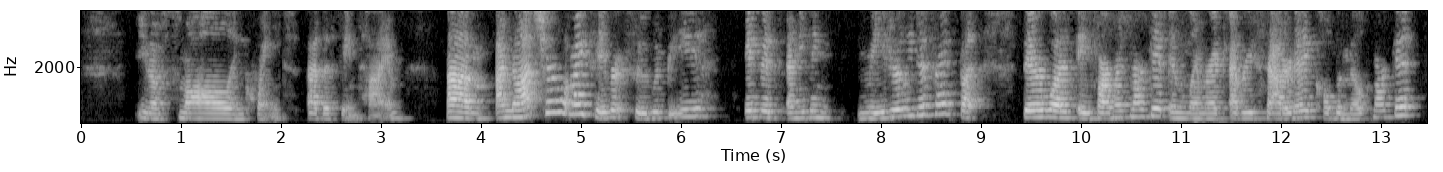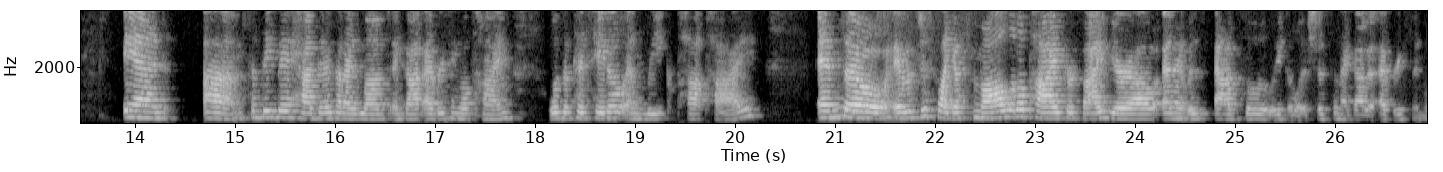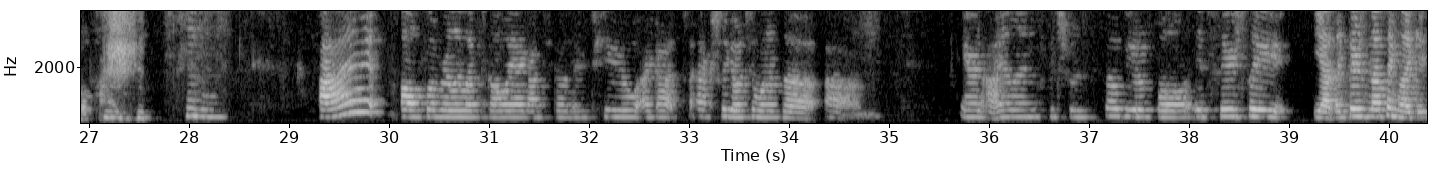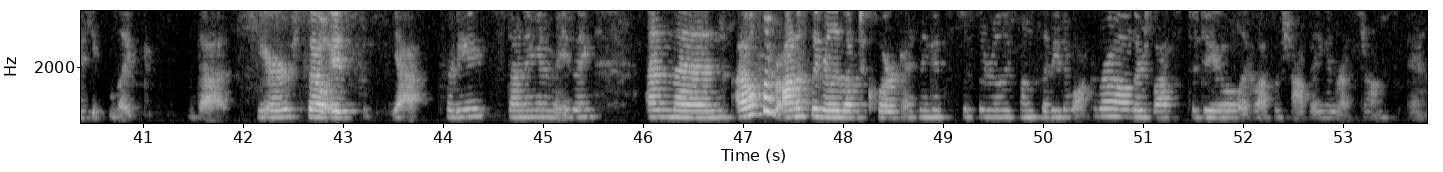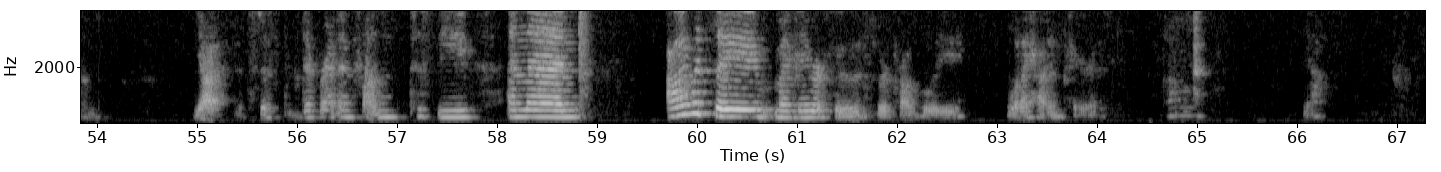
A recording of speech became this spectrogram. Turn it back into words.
you know, small and quaint at the same time. Um, I'm not sure what my favorite food would be if it's anything majorly different, but there was a farmers market in Limerick every Saturday called the Milk Market, and um, something they had there that I loved and got every single time was a potato and leek pot pie. And so it was just like a small little pie for five euro, and it was absolutely delicious. And I got it every single time. I also really loved Galway. I got to go there too. I got to actually go to one of the um, Aran Islands, which was so beautiful. It's seriously, yeah, like there's nothing like it like that here. So it's yeah, pretty stunning and amazing. And then I also honestly really loved Cork. I think it's just a really fun city to walk around. There's lots to do, like lots of shopping and restaurants, and yeah, it's just different and fun to see. And then I would say my favorite foods were probably what I had in Paris. Um,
